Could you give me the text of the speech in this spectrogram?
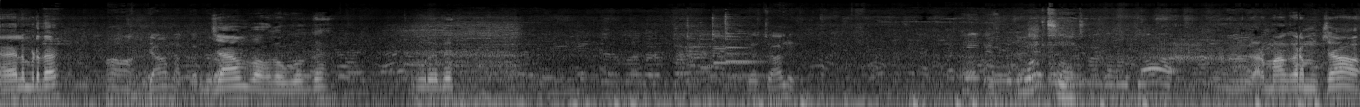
ਐ ਲੰਬੜਦਾਰ ਹਾਂ ਜਾਮ ਅੱਗ ਜਾਮ ਬਹੁਤ ਹੋਊਗਾ ਅੱਗੇ ਪੂਰੇ ਦੇ। ਗਰਮਾ ਗਰਮ ਚਾਹ।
